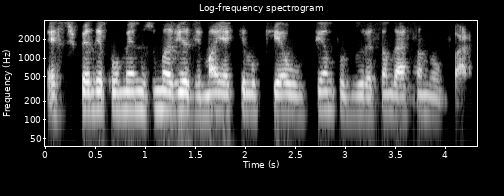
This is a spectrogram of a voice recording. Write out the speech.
é suspender pelo menos uma vez e meia aquilo que é o tempo de duração da ação de um fármaco.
